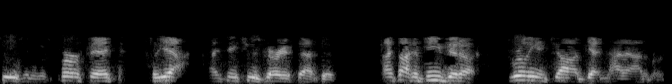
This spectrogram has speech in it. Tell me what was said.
Susan was perfect. So yeah, I think she was very effective. I thought Habib did a brilliant job getting that out of her.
